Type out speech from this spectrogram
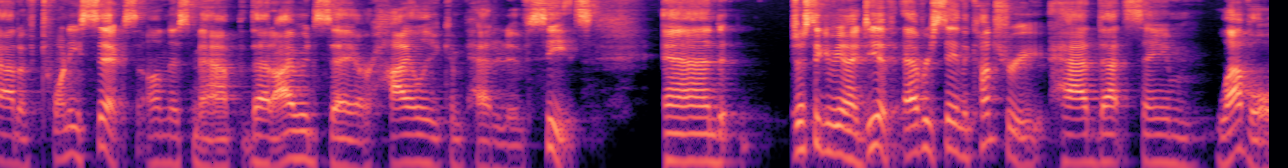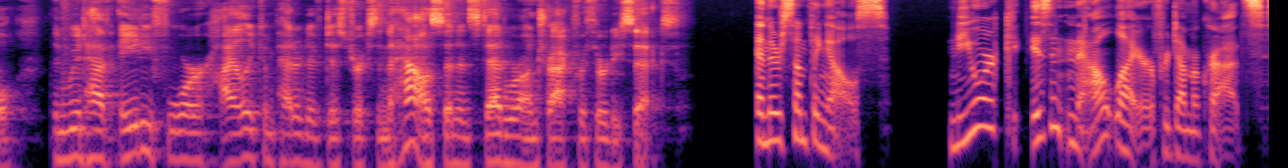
out of 26 on this map that I would say are highly competitive seats. And just to give you an idea, if every state in the country had that same level, then we'd have 84 highly competitive districts in the House, and instead we're on track for 36. And there's something else. New York isn't an outlier for Democrats.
